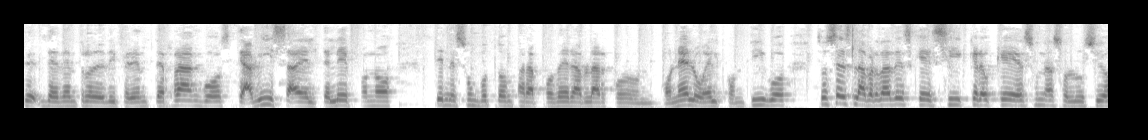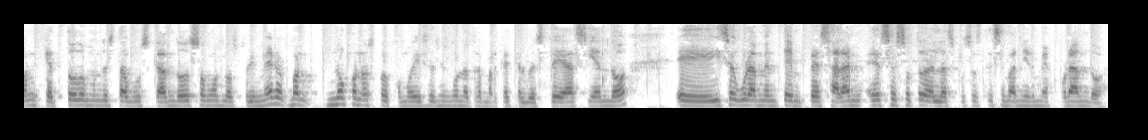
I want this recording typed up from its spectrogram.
de dentro de diferentes rangos, te avisa el teléfono, tienes un botón para poder hablar con, con, él o él contigo. Entonces, la verdad es que sí creo que es una solución que todo el mundo está buscando. Somos los primeros. Bueno, no conozco, como dices, ninguna otra marca que lo esté haciendo. Eh, y seguramente empezarán, esa es otra de las cosas que se van a ir mejorando,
